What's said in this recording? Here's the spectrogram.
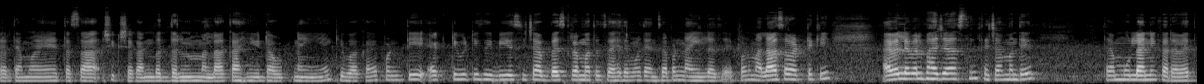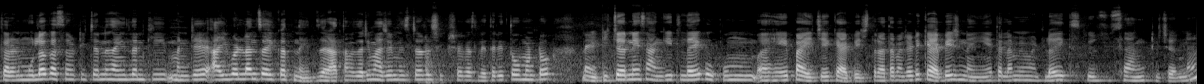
तर त्यामुळे तसा शिक्षकांबद्दल मला काही डाऊट नाही आहे किंवा काय. पण ती ॲक्टिव्हिटी सी बी एस सीच्या अभ्यासक्रमातच आहे त्यामुळे त्यांचा पण नाईलाज आहे. पण मला असं वाटतं की अवेलेबल भाज्या असतील त्याच्यामध्ये त्या मुलांनी कराव्यात. कारण मुलं कसं टीचरने सांगितलं की म्हणजे आईवडिलांचं ऐकत नाही जर आता जरी माझे मिस्टर शिक्षक असले तरी तो म्हणतो नाही टीचरने सांगितलं आहे कुकुम हे पाहिजे कॅबेज तर आता माझ्याकडे कॅबेज नाही आहे त्याला मी म्हटलं एक्सक्यूज सांग टीचरना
